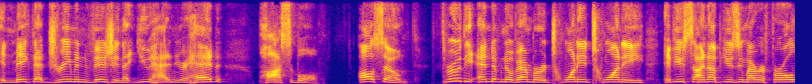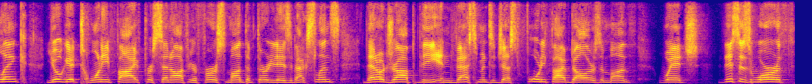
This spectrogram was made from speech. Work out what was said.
and make that dream and vision that you had in your head possible. Also, through the end of November 2020. If you sign up using my referral link, you'll get 25% off your first month of 30 Days of Excellence. That'll drop the investment to just $45 a month, which this is worth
